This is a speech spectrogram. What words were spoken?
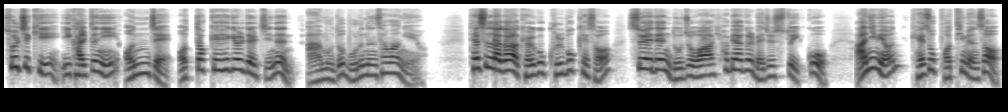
솔직히 이 갈등이 언제 어떻게 해결될지는 아무도 모르는 상황이에요. 테슬라가 결국 굴복해서 스웨덴 노조와 협약을 맺을 수도 있고 아니면 계속 버티면서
